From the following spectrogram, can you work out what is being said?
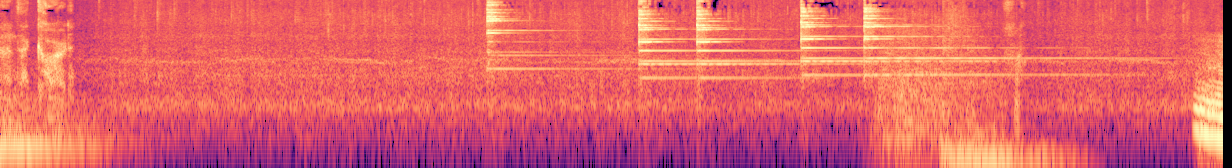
man, that card. Huh. Mm.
